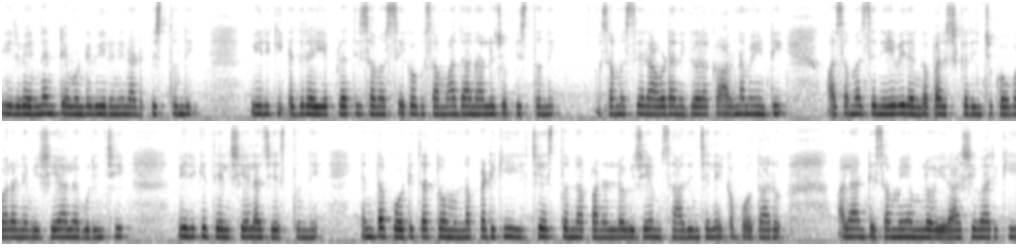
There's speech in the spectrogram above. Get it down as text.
వీరి వెన్నంటే ఉండి వీరిని నడిపిస్తుంది. వీరికి ఎదురయ్యే ప్రతి సమస్యకు ఒక సమాధానాలు చూపిస్తుంది. సమస్య రావడానికి గల కారణం ఏంటి? ఆ సమస్యను ఏ విధంగా పరిష్కరించుకోవాలనే విషయాల గురించి వీరికి తెలిసేలా చేస్తుంది. ఎంత పోటీతత్వం ఉన్నప్పటికీ చేస్తున్న పనుల్లో విజయం సాధించలేకపోతారు. అలాంటి సమయంలో ఈ రాశి వారికి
